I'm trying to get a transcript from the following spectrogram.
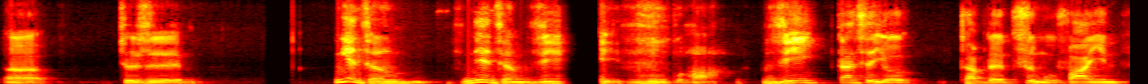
呃，就是念成念成 v v 哈 v，但是有它的字母发音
